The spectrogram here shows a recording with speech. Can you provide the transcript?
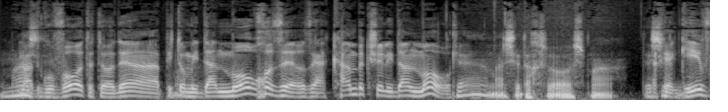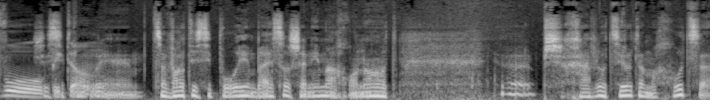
מהתגובות, אתה יודע, פתאום עידן מור חוזר, זה הקאמבק של עידן מור. כן, מה שלחשוש, מה. איך יגיבו פתאום. צברתי סיפורים בעשר שנים האחרונות, אה, שחייב להוציא אותם החוצה,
